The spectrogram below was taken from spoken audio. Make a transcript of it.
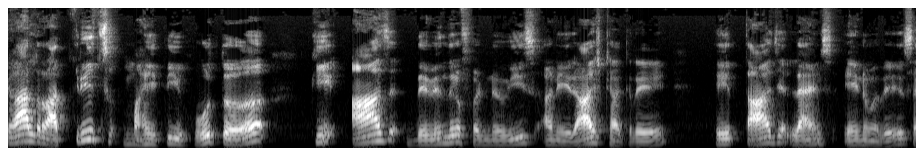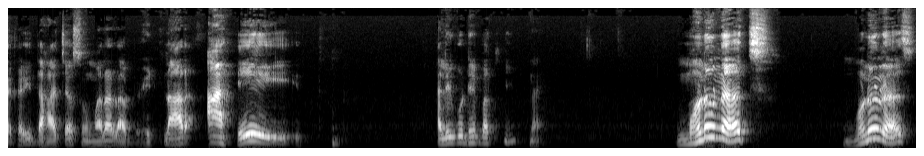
काल रात्रीच माहिती होतं की आज देवेंद्र फडणवीस आणि राज ठाकरे हे ताज लँड्स एंडमध्ये सकाळी दहाच्या सुमाराला भेटणार आहेत. आली कुठे बातमी? नाही. म्हणूनच म्हणूनच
